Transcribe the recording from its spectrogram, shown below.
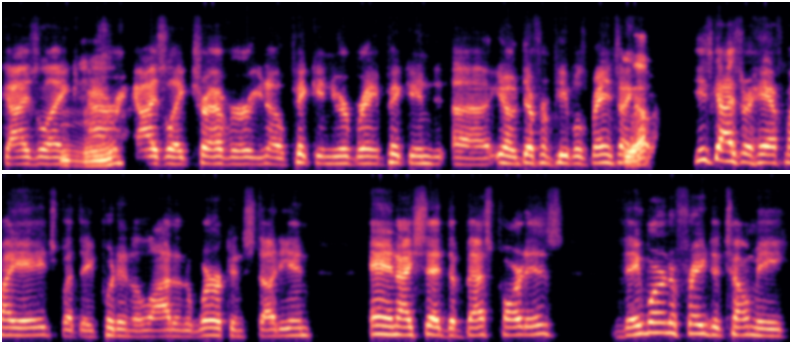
guys like Mhm. Aaron, guys like Trevor. You know, picking your brain, picking uh, you know, different people's brains. I go, Yep. these guys are half my age, but they put in a lot of the work and studying. And I said the best part is they weren't afraid to tell me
